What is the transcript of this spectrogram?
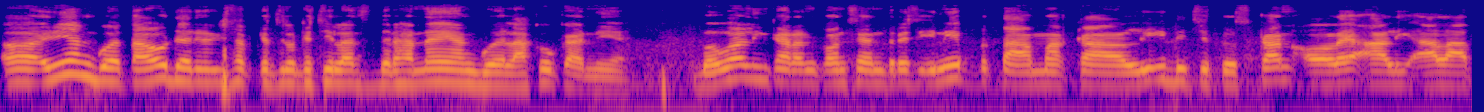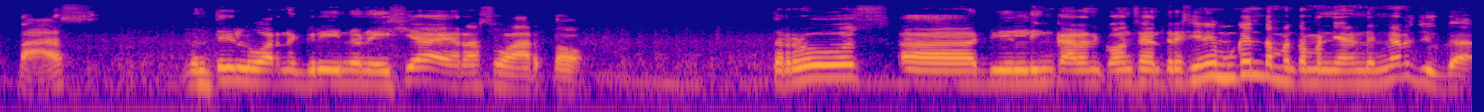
Uh, ini yang gue tahu dari riset kecil-kecilan sederhana yang gue lakukan ya. Bahwa lingkaran konsentris ini pertama kali dicetuskan oleh Ali Alatas, Menteri Luar Negeri Indonesia era Soeharto. Terus uh, di lingkaran konsentris ini mungkin teman-teman yang dengar juga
